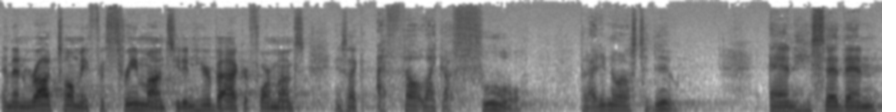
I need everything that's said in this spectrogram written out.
And then Rod told me for three months, he didn't hear back, or four months, he's like, I felt like a fool, but I didn't know what else to do. And he said then,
